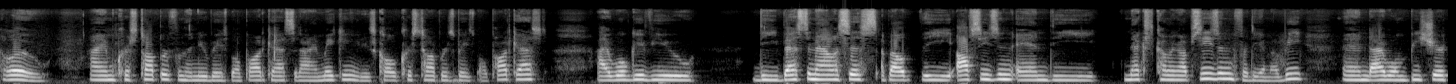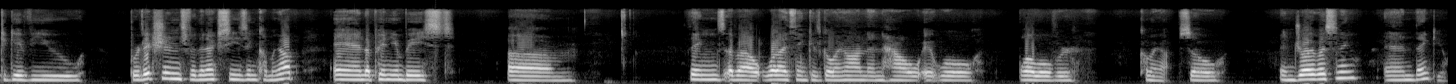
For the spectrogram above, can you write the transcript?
Hello, I am Chris Topper from the new baseball podcast that I am making. It is called Chris Topper's Baseball Podcast. I will give you the best analysis about the offseason and the next coming up season for the MLB, and I will be sure to give you predictions for the next season coming up and opinion based um, things about what I think is going on and how it will blow over coming up. So enjoy listening, and thank you.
